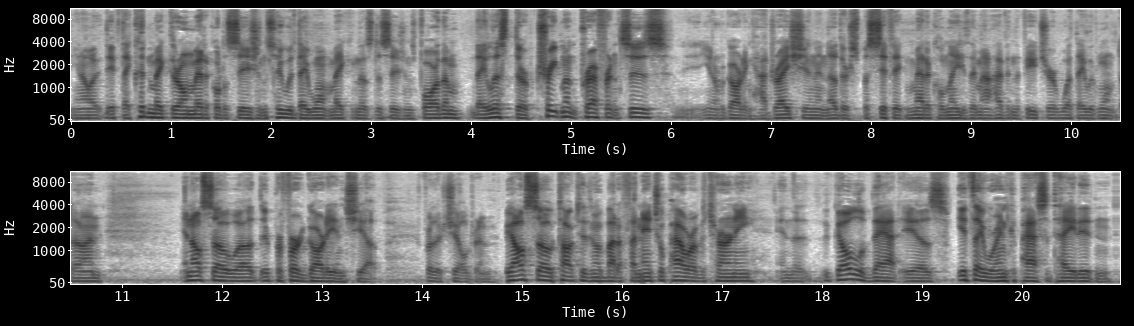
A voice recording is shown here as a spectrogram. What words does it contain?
You know, if they couldn't make their own medical decisions, who would they want making those decisions for them? They list their treatment preferences, you know, regarding hydration and other specific medical needs they might have in the future, what they would want done and also uh, their preferred guardianship for their children. We also talk to them about a financial power of attorney, and the, the goal of that is if they were incapacitated and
